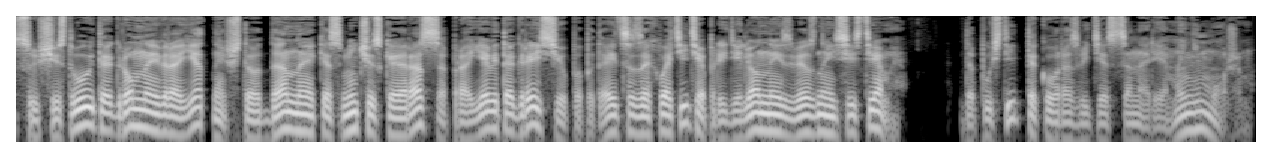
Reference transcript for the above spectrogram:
Существует огромная вероятность, что данная космическая раса проявит агрессию, попытается захватить определенные звездные системы. Допустить такого развития сценария мы не можем.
